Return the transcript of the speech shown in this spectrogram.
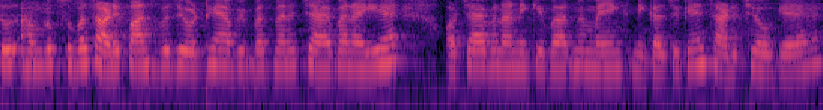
तो हम लोग सुबह साढ़े पाँच बजे उठे हैं, अभी बस मैंने चाय बनाई है, और चाय बनाने के बाद में मयंक निकल चुके हैं, साढ़े छः हो गया है।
